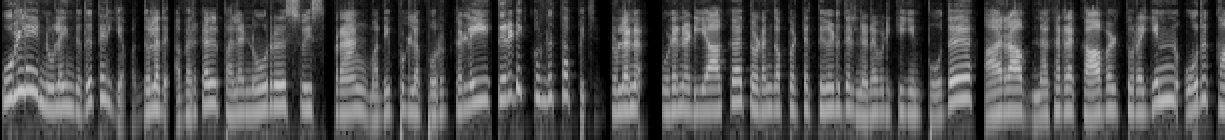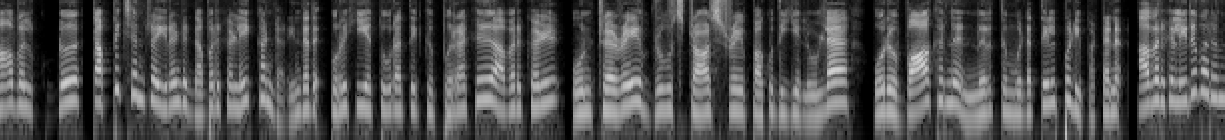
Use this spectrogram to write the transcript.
உள்ளே நுழைந்தது தெரிய வந்துள்ளது. அவர்கள் பல நூறு சுவிஸ் பிராங்க் மதிப்புள்ள பொருட்களை திருடிக்கொண்டு தப்பிச் சென்றுள்ளனர். உடனடியாக தொடங்கப்பட்ட தேடுதல் நடவடிக்கையின் போது ஆராவ் நகர காவல்துறையின் ஒரு காவல் குழு தப்பிச் சென்ற இரண்டு நபர்களை கண்டறிந்தது. குறுகிய தூரத்திற்கு பிறகு அவர்கள் ஒன்றரே ப்ரூஸ்டாஸ்ட்ரே பகுதியில் உள்ள ஒரு வாகன நிறுத்துமிடத்தில் பிடிபட்டனர் அவர்கள் இருவரும்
